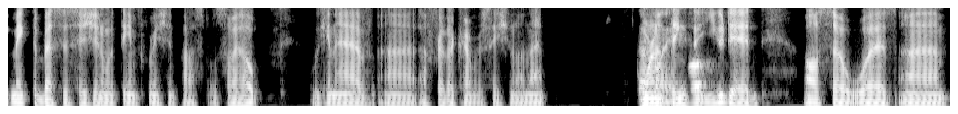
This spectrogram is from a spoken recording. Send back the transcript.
make the best decision with the information possible. So I hope we can have uh, a further conversation on that. Definitely. One of the things that you did also was um,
